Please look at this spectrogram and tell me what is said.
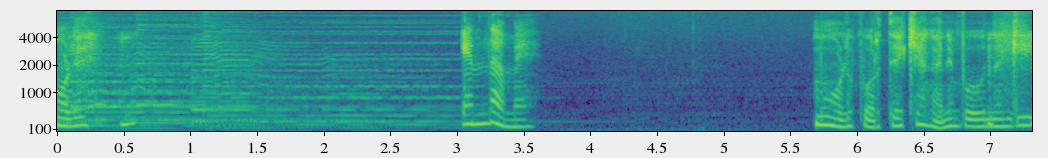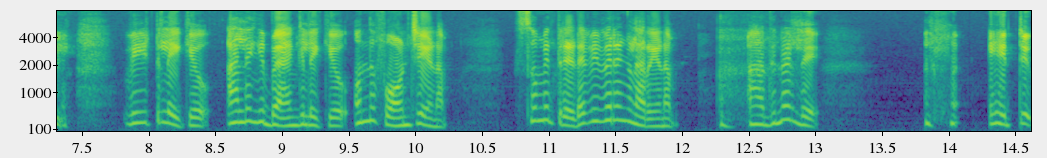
മോളെ. എന്താ അമ്മേ? മോൾ പുറത്തേക്ക് അങ്ങനെ പോകുന്നെങ്കിൽ വീട്ടിലേക്കോ അല്ലെങ്കിൽ ബാങ്കിലേക്കോ ഒന്ന് ഫോൺ ചെയ്യണം. സുമിത്രയുടെ വിവരങ്ങൾ അറിയണം. അതിനല്ലേ. ഏറ്റു.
